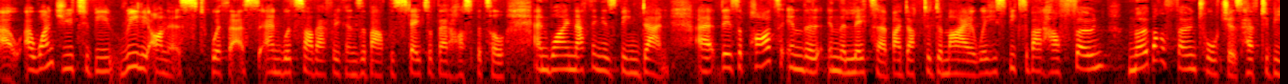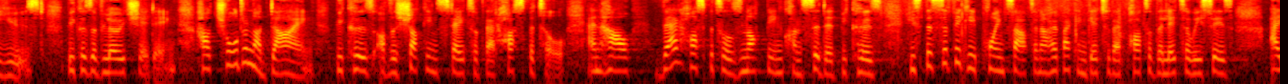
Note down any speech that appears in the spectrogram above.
I, I, want you to be really honest with us and with South Africans about the state of that hospital and why nothing is being done. Uh, there's a part in the in the letter by Dr. De Maayer where he speaks about how phone mobile phone torches have to be used because of load shedding, how children are dying because of the shocking state of that hospital, and how that hospital is not being considered because he specifically points out, and I hope I can get to that part of the letter where he says, I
